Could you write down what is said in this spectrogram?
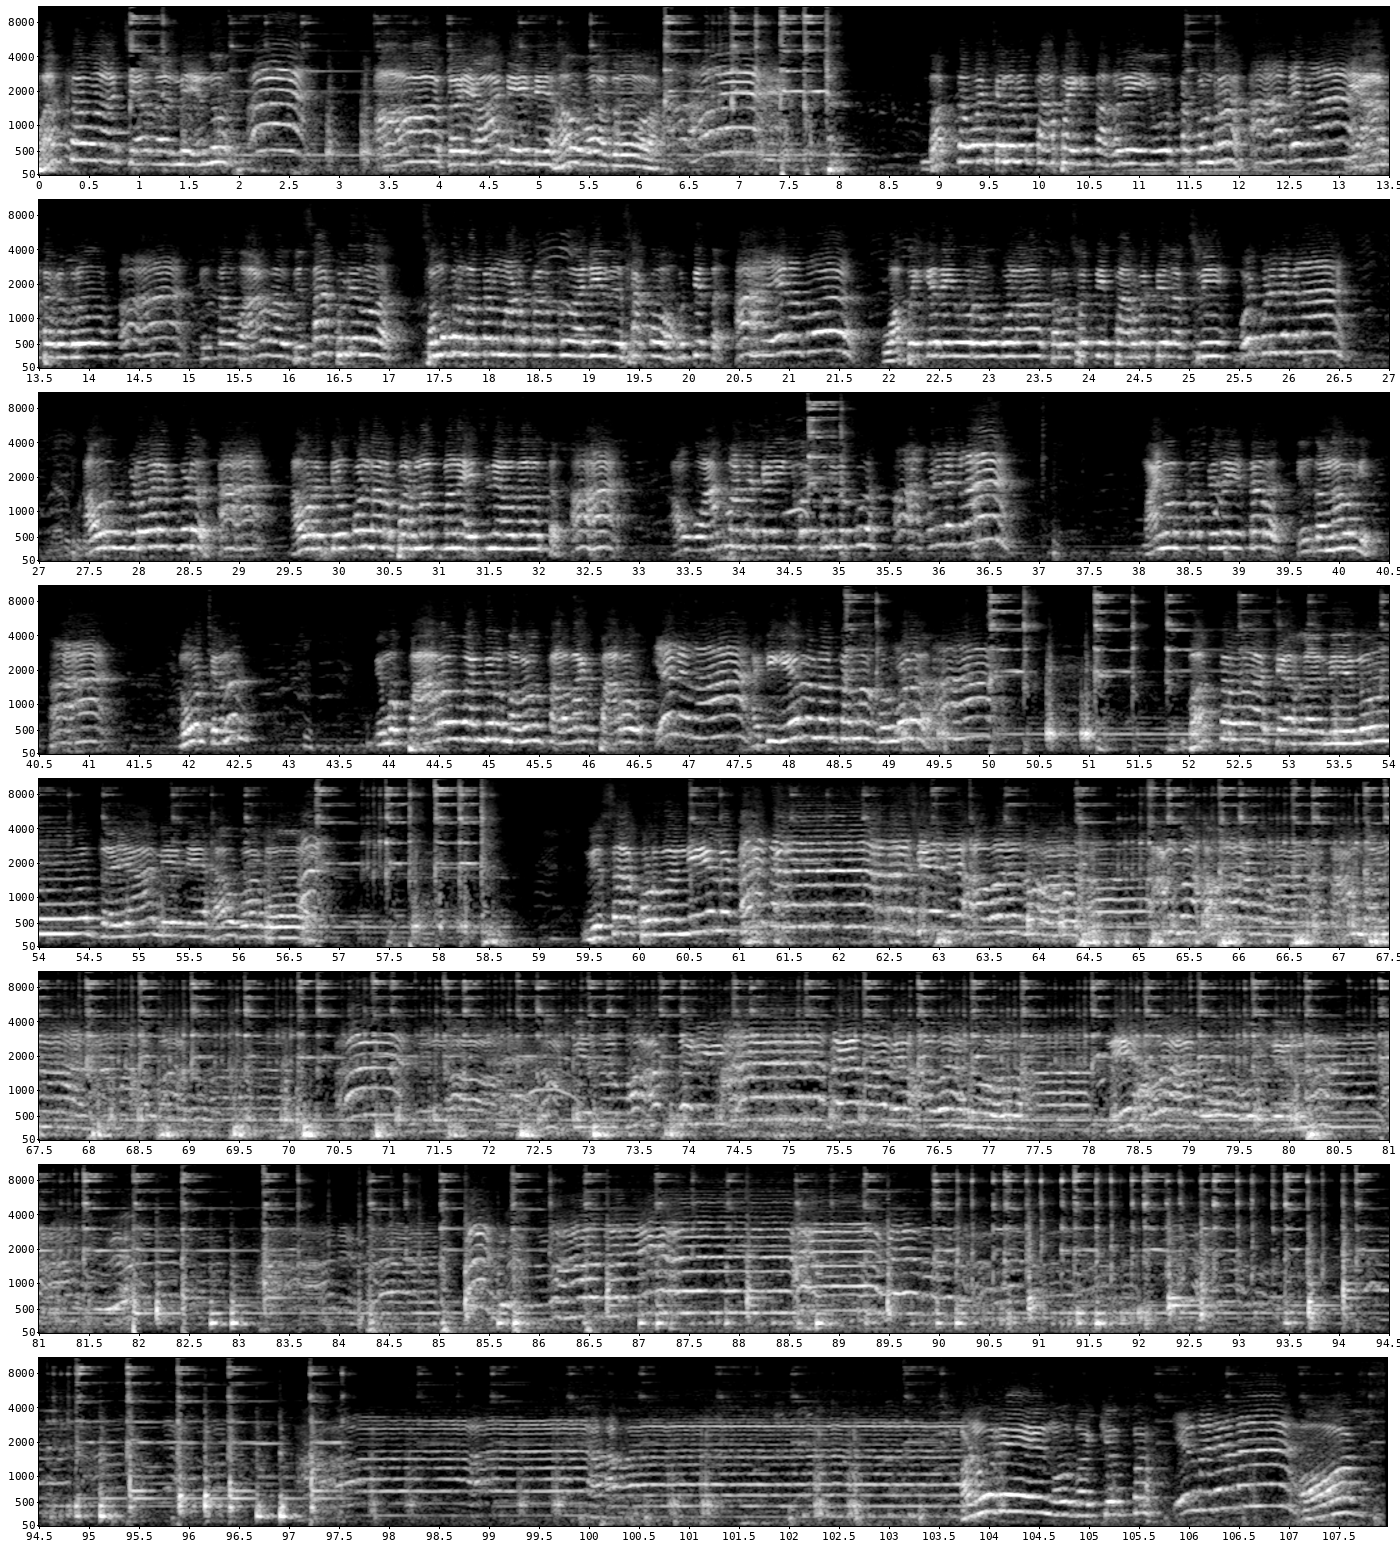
ಭಕ್ತವ ಚಲ ನೀನು ಆ ದಯಾನಿಧಿ ಹವದು ಭಕ್ತವಚನದ ಪಾಪ ಆಗಿತ್ತು ಅದನ್ನೇ ಇವ್ರು ತಕೊಂಡ್ರ? ಯಾರ್ ತಗದ್ರು? ಹಾ ಬಾಳ ಬಿಸಾಕ್ ಕುಡಿದು ಸಮುದ್ರ ಮತನ ಮಾಡೋ ಕಾಲಕ್ಕೂ ಅದೇ ಬಿಸಾಕು ಹುಟ್ಟಿತ್ತ. ಏನಾದ್ರು ಹಾ ಇವರು ಒಬ್ಬಕೆರೆ ಇವ್ರ ಅವುಗಳ ಸರಸ್ವತಿ ಪಾರ್ವತಿ ಲಕ್ಷ್ಮಿ. ಹೋಗಿ ಕುಡಿಬೇಕಲ್ಲ? ಅವ್ರು ಬಿಡವರಕ್ ಬಿಡು? ಅವ್ರ ತಿಳ್ಕೊಂಡಾರ ಪರಮಾತ್ಮನ ಹೆಚ್ಚಿನ ಯಾವ್ದಾನತ್ತ ಅವ್ಗ ವಾಕ್ ಮಾಡ್ಲತ್ತೇಳಿ ಈಗ ಹೋಗಿ ಕುಡಿಬೇಕು ಕುಡಿಬೇಕಲ್ಲ? ಕಪ್ ಕಪ್ಪಿನ ಇಟ್ಟಾರ ಹಾ ಹಾ. ನೋಡ್ತೇನ? ನಿಮ್ಮ ಪಾರವ್ ಬಂದಿರ ಮಗಳ ತಳದಾಗ ಪಾರವ್. ಏನಿಲ್ಲ. ಆಕಿಗೆ ಏನಂದ ತಮ್ಮ ಗುರುಗಳು? ಭಕ್ತವ ಚಲ ನೀನು ದಯಾನಿಧಿ ಹಬ್ಬ ವಿಸ ಕೊಡುವ ನೀಲ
